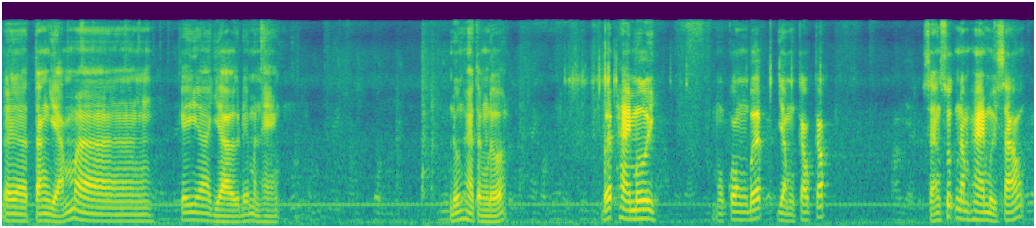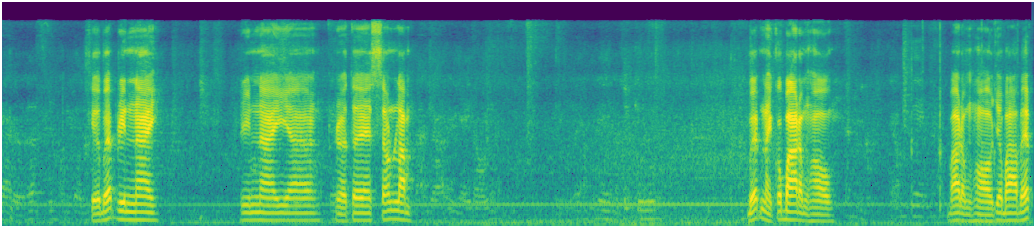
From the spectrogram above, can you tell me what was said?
Đây là tăng giảm à, cái giờ để mình hẹn nướng hai tầng lửa. Bếp 20 một con bếp dòng cao cấp. Sản xuất năm 2016 kiểu bếp Rinnai. Rinnai RT65 bếp này có 3 đồng hồ. 3 đồng hồ cho 3 bếp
